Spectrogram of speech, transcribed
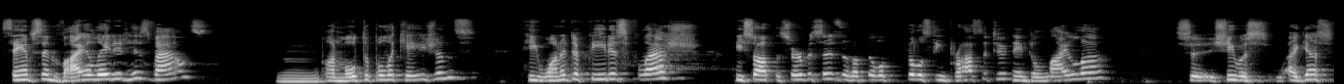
Samson violated his vows mm, on multiple occasions. He wanted to feed his flesh. He sought the services of a Philistine prostitute named Delilah. So she was, I guess,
